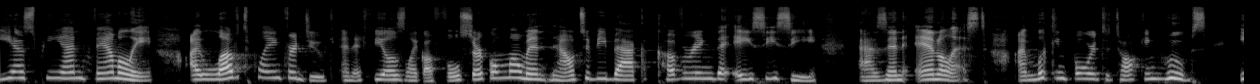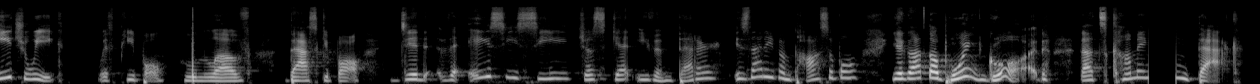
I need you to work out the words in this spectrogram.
ESPN family. I loved playing for Duke, and it feels like a full circle moment now to be back covering the ACC as an analyst. I'm looking forward to talking hoops each week with people who love basketball. Did the ACC just get even better? Is that even possible? You got the point guard that's coming back.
